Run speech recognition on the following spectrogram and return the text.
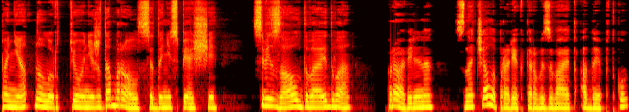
Понятно, лорд Тёниш добрался до неспящей. Связал два и два. Правильно. Сначала проректор вызывает адептку,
